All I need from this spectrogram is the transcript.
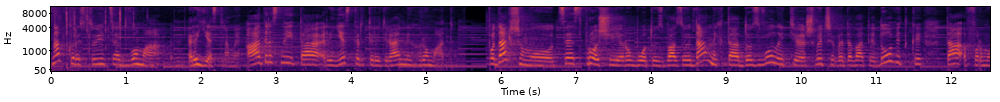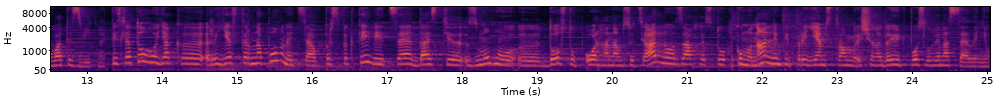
ЦНАП користується двома реєстрами: адресний та реєстр територіальних громад. Подальшому це спрощує роботу з базою даних та дозволить швидше видавати довідки та формувати звітність. Після того, як е, реєстр наповниться, в перспективі це дасть змогу е, доступ органам соціального захисту, комунальним підприємствам, що надають послуги населенню.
